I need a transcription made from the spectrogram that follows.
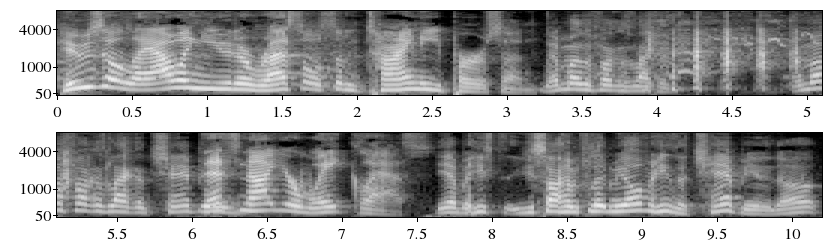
Who's allowing you to wrestle some tiny person? That motherfucker's like a. that motherfucker's like a champion. That's not your weight class. Yeah, but he's. You saw him flip me over. He's a champion, dog.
